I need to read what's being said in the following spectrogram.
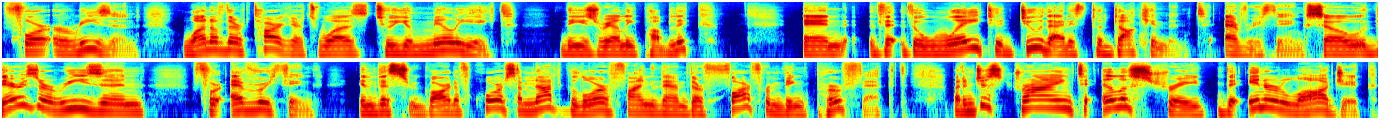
for a reason. One of their targets was to humiliate the Israeli public. And the, the way to do that is to document everything. So there's a reason for everything in this regard. Of course, I'm not glorifying them. They're far from being perfect, but I'm just trying to illustrate the inner logic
